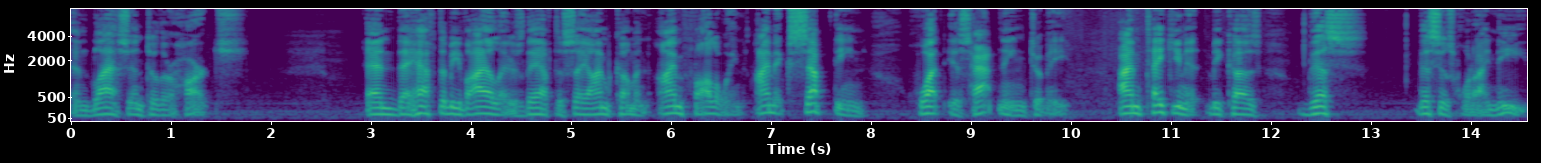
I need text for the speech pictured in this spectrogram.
and blasts into their hearts. And they have to be violators. They have to say, I'm coming, I'm following, I'm accepting what is happening to me. I'm taking it because this this is what I need.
